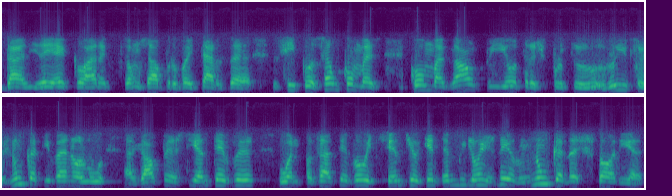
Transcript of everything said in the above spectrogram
dá a ideia clara que estão-se a aproveitar da situação, como a, como a Galp e outras petrolíferas nunca tiveram a, a Galp este ano teve, o ano passado teve 880 milhões de euros, nunca na história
